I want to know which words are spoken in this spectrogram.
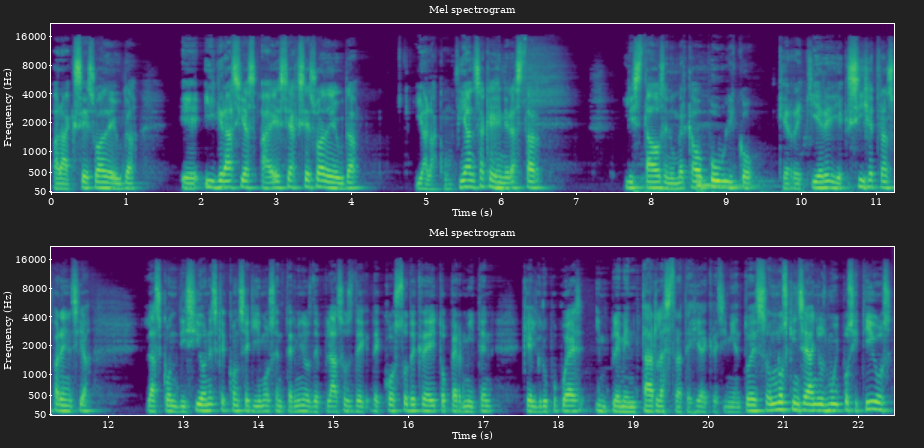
para acceso a deuda eh, y gracias a ese acceso a deuda y a la confianza que genera estar listados en un mercado público que requiere y exige transparencia, las condiciones que conseguimos en términos de plazos de, costos de crédito permiten que el grupo pueda implementar la estrategia de crecimiento. Es, son unos 15 años muy positivos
